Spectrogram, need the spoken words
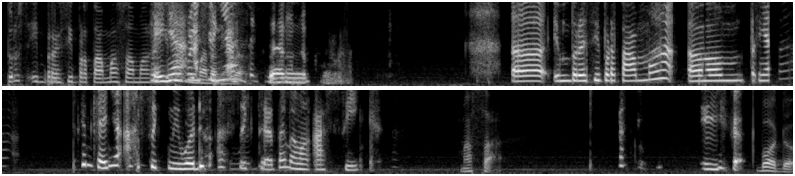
Terus impresi pertama sama Kayaknya asik asik banget. Eh impresi pertama em, ternyata kan kayaknya asik nih. Waduh, asik. Ternyata memang asik. Masa? Iya, Bodoh.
